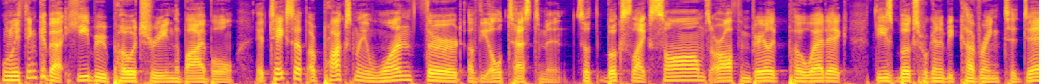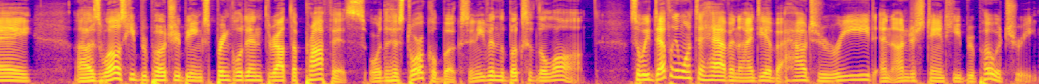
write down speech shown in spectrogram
When we think about Hebrew poetry in the Bible, it takes up approximately one third of the Old Testament. So, books like Psalms are often very poetic. These books we're going to be covering today, uh, as well as Hebrew poetry being sprinkled in throughout the prophets or the historical books and even the books of the law. So, we definitely want to have an idea about how to read and understand Hebrew poetry.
